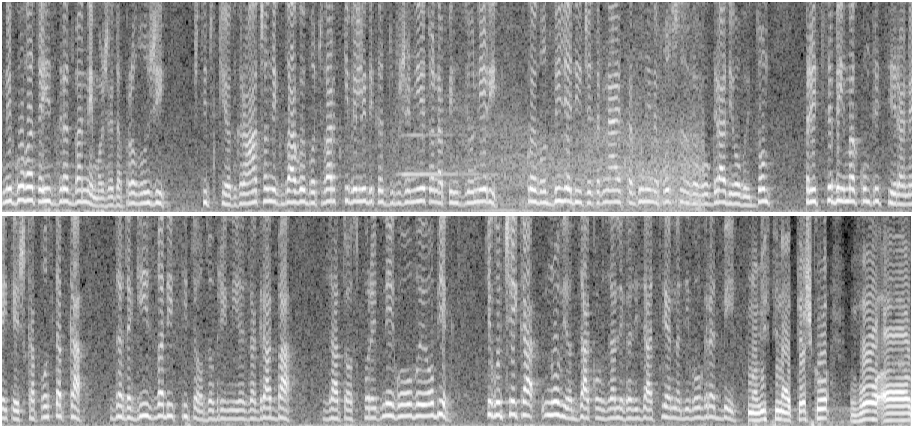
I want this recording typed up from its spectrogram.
неговата изградба не може да продолжи. Штипскиот граначалник Благој Бочварски вели дека Сдруженијето на пензионери, кое во 2014 година почна да го гради овој дом, пред себе има комплицирана и тешка постапка за да ги извади сите одобренија за градба. Затоа според него овој објект ќе го чека новиот закон за легализација на дивоградби. На вистина е тешко во а,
